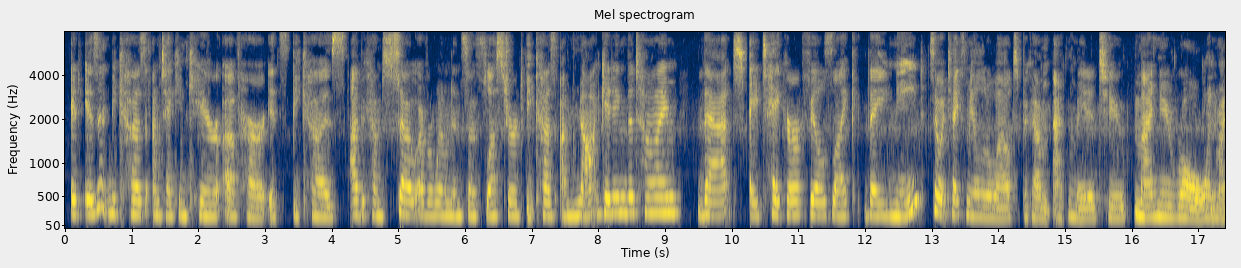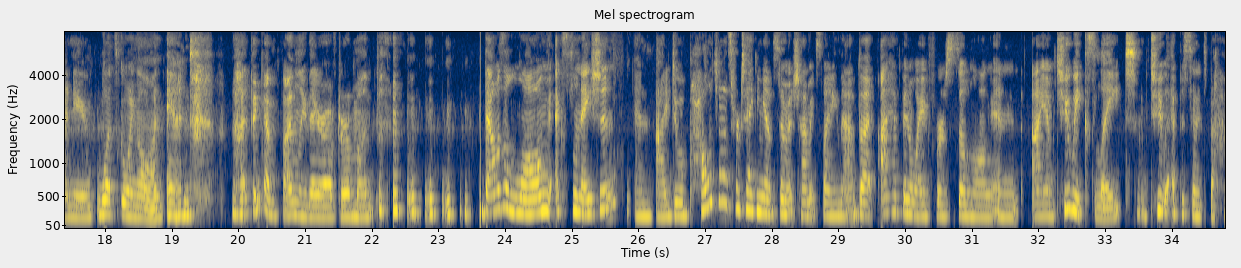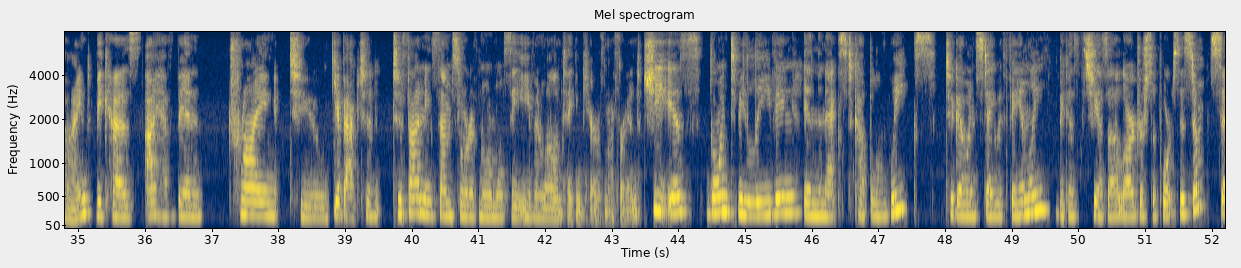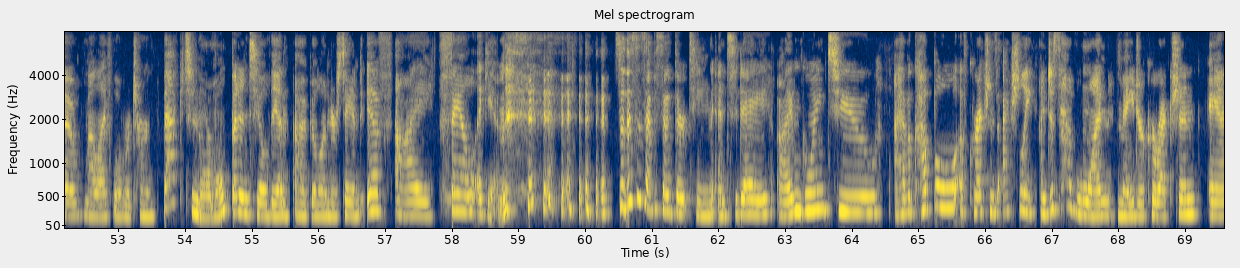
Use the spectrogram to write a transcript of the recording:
it isn't because I'm taking care of her. It's because I become so overwhelmed and so flustered because I'm not getting the time that a taker feels like they need. So it takes me a little while to become acclimated to my new role and my new what's going on. And I think I'm finally there after a month. that was a long explanation, and I do apologize for taking up so much time explaining that. But I have been away for so long, and I am two weeks late. I'm two episodes behind because I have been trying to get back to to finding some sort of normalcy even while I'm taking care of my friend. She is going to be leaving in the next couple of weeks to go and stay with family because she has a larger support system. So my life will return back to normal. But until then, I hope you'll understand if I fail again. so this is episode 13 and today I'm going to I have a couple of corrections. Actually, I just have one major correction and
